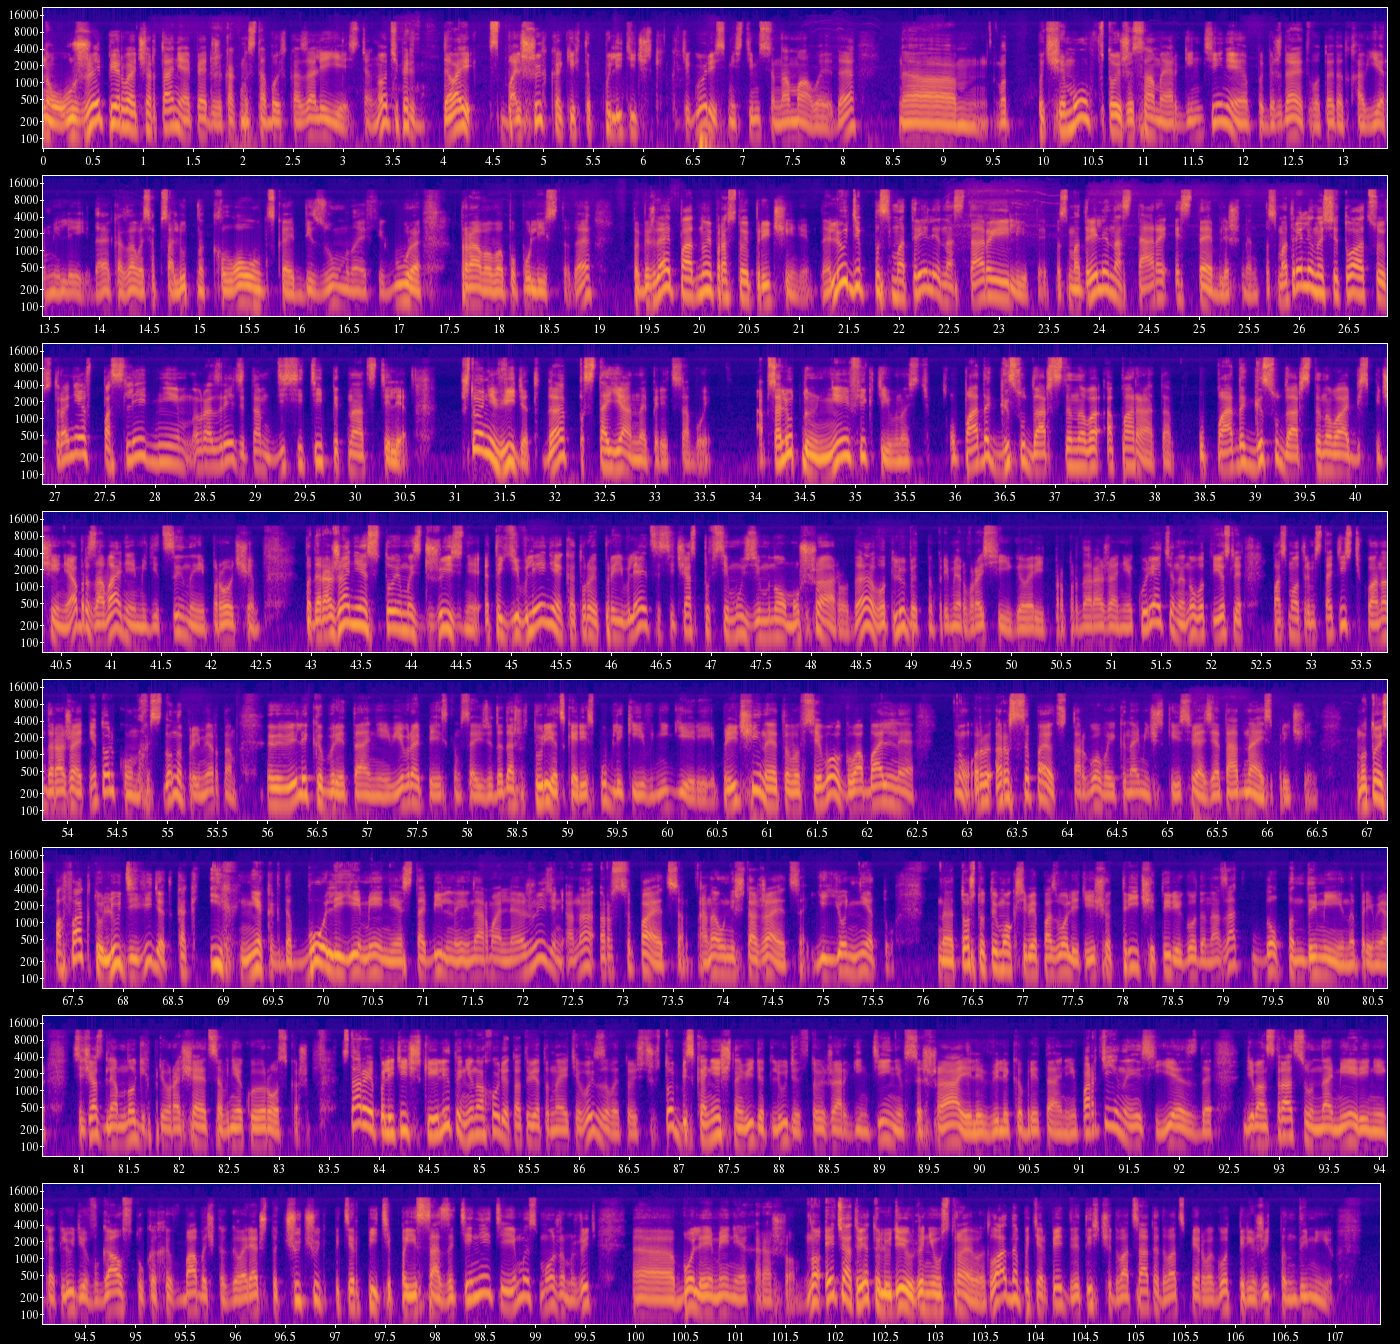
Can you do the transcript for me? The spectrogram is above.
Ну, уже первые очертания, опять же, как мы с тобой сказали, есть. Но теперь давай с больших каких-то политических категорий сместимся на малые, да? Э, вот почему в той же самой Аргентине побеждает вот этот Хавьер Милей, да, оказалась абсолютно клоунская, безумная фигура правого популиста, да? Побеждает по одной простой причине. Люди посмотрели на старые элиты, посмотрели на старый эстеблишмент, посмотрели на ситуацию в стране в последнем разрезе там 10-15 лет. Что они видят, да, постоянно перед собой? Абсолютную неэффективность, упадок государственного аппарата, упадок государственного обеспечения, образования, медицины и прочее. Подорожание стоимость жизни – это явление, которое проявляется сейчас по всему земному шару. Да? Вот любят, например, в России говорить про подорожание курятины, но вот если посмотрим статистику, она дорожает не только у нас, но, например, там, в Великобритании, в Европейском Союзе, да даже в Турецкой Республике и в Нигерии. Причина этого всего глобальная ну, рассыпаются торгово-экономические связи. Это одна из причин. Ну, то есть, по факту, люди видят, как их некогда более-менее стабильная и нормальная жизнь, она рассыпается, она уничтожается, ее нету. Э, то, что ты мог себе позволить еще 3-4 года назад, до пандемии, например, сейчас для многих превращается в некую роскошь. Старые политические элиты не находят ответа на эти вызовы. То есть, что бесконечно видят люди в той же Аргентине, в США или в Великобритании? Партийные съезды, демонстрацию намерений, как люди в галстуках и в бабочках говорят, что чуть-чуть потерпите, пояса затяните, и мы сможем жить э, более-менее хорошо. Но эти ответы людей уже не устраивают. Ладно, потерпеть 2020-2021 год, пережить пандемию.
